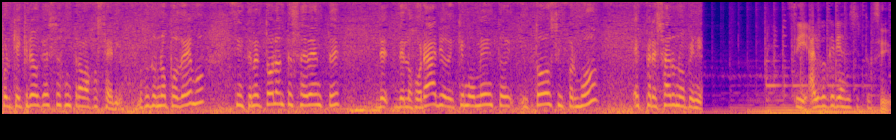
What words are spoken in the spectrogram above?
porque creo que ese es un trabajo serio. Nosotros no podemos, sin tener todos los antecedentes de, de los horarios, de en qué momento y todo se informó, expresar una opinión. Sí, algo querías decir tú. Sí,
